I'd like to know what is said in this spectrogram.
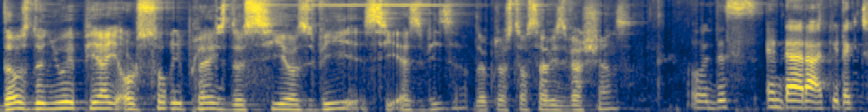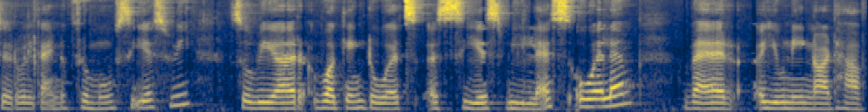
does the new API also replace the CSV, CSVs, the cluster service versions? Oh, this entire architecture will kind of remove CSV. So we are working towards a CSV less OLM, where uh, you need not have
